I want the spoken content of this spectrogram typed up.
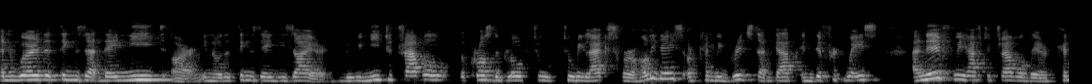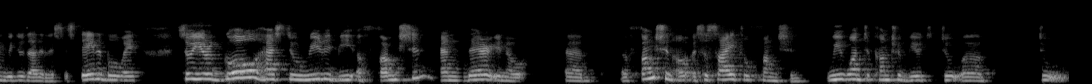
and where the things that they need are, you know, the things they desire. Do we need to travel across the globe to, to relax for holidays or can we bridge that gap in different ways? And if we have to travel there, can we do that in a sustainable way? So your goal has to really be a function and there, you know, um, a function of a societal function. We want to contribute to uh, to,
